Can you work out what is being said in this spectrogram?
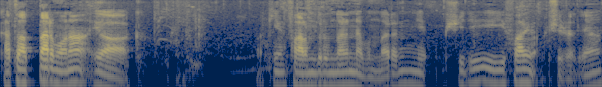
Katı atlar mı ona? Yok. Bakayım farm durumları ne bunların? 77 iyi farm yapmış herhalde ya.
